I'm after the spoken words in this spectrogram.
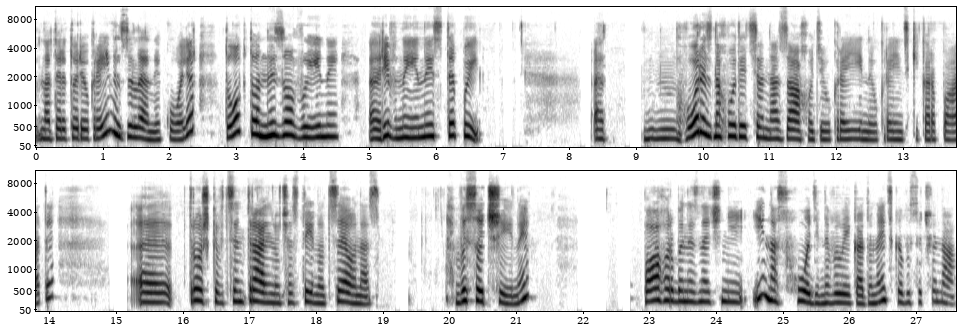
на території України зелений колір, тобто низовини, е, рівнини, степи. Е, Гори знаходяться на заході України, українські Карпати. Трошки в центральну частину це у нас височини. пагорби незначні, і на сході невелика Донецька височина.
